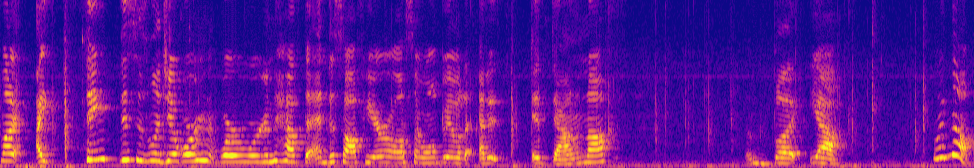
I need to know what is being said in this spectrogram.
but I think this is legit where, where we're gonna have to end this off here or else I won't be able to edit it down enough. But yeah. Wait no.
